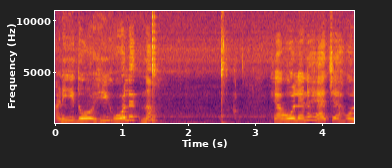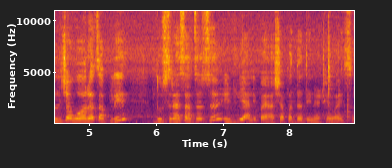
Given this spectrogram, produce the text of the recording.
आणि ही दो ही होल आहेत ना? ह्या होल आहे ना? ह्याच्या होलच्या वरच आपली दुसऱ्या साचाचं इडली आली पाहिजे अशा पद्धतीने ठेवायचं.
